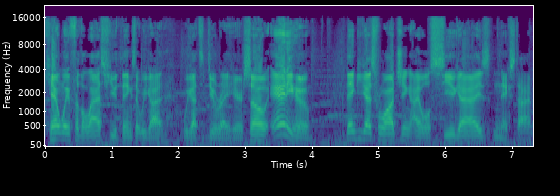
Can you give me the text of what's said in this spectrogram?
can't wait for the last few things that we got we got to do right here. So, anywho, thank you guys for watching. I will see you guys next time.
